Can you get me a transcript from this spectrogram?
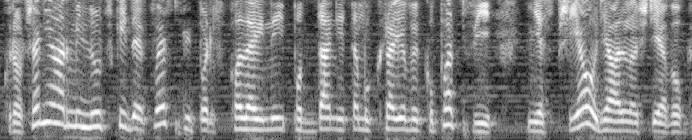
Wkroczenie armii ludzkiej do Equestrii po raz kolejny i poddanie temu krajowej okupacji nie sprzyjało działalności EWK.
